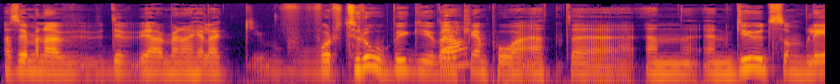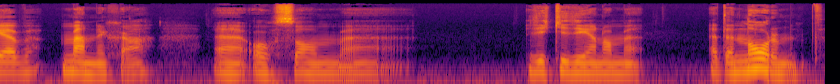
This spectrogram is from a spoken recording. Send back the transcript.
alltså jag menar, det, jag menar hela, vår tro bygger ju Ja. verkligen på att eh, en, en gud som blev människa eh, och som eh, gick igenom ett enormt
